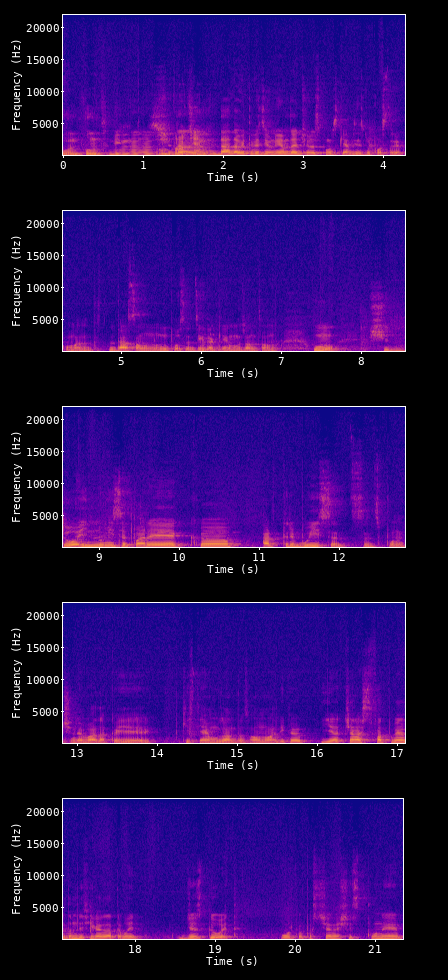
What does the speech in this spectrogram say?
un punct din uh, Și un procent. Da, da, da, uite, vezi, eu nu i-am dat niciun răspuns, că i-am zis nu pot să recomand da sau nu, nu pot să zic dacă e amuzant sau nu. Unu. Și doi, nu mi se pare că ar trebui să, să-ți spună cineva dacă e chestia amuzantă sau nu. Adică e același sfat pe care îl dăm de fiecare dată. Băi, just do it. Urcă pe scenă și spune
